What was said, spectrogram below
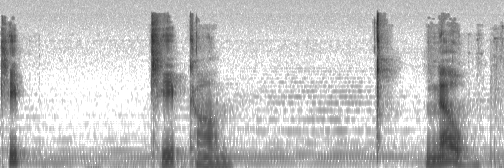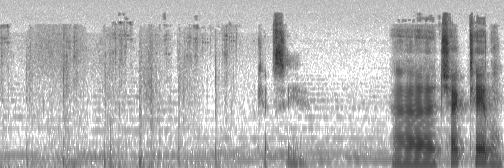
Keep. Keep calm. No. Let's see here. Uh, check table.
